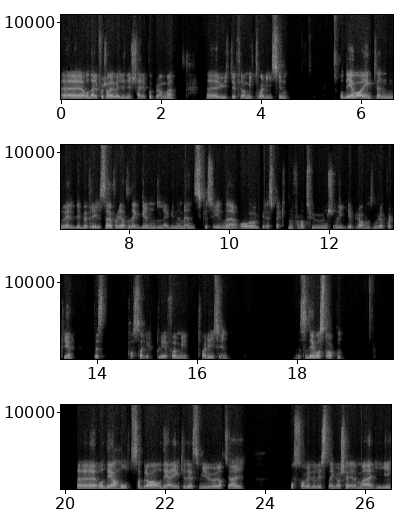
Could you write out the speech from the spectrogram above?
Eh, og Derfor så var jeg veldig nysgjerrig på programmet eh, ut ifra mitt verdisyn. Og det var egentlig en veldig befrielse, fordi at det grunnleggende menneskesynet og respekten for naturen som ligger i programmet som Miljøpartiet, det passa ypperlig for mitt verdisyn. Så det var starten. Uh, og det har holdt seg bra, og det er egentlig det som gjør at jeg også har veldig lyst til å engasjere meg i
